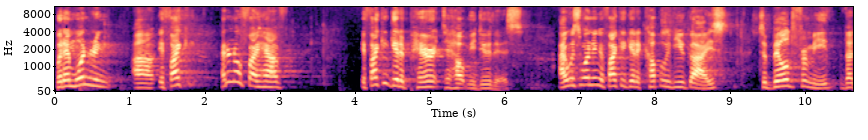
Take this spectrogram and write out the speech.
but I'm wondering uh, if I, I don't know if I have, if I could get a parent to help me do this. I was wondering if I could get a couple of you guys to build for me the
